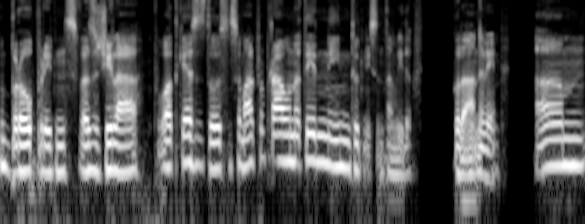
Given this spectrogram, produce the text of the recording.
bro, preden sva začela podcast, zato sem se mal pripravil na teden in tudi nisem tam videl. Tako da ne vem. Um,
